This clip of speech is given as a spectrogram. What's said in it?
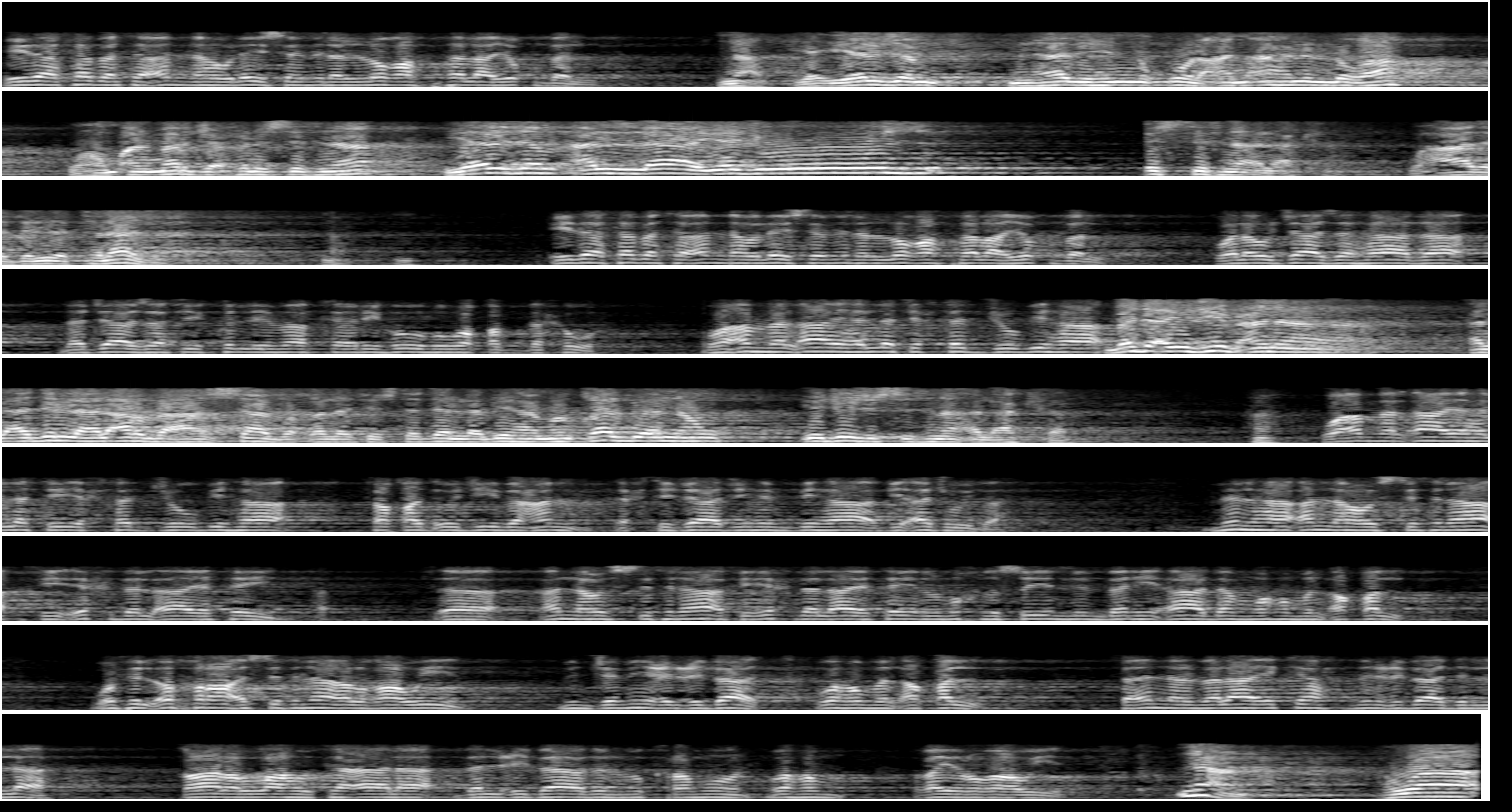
إذا ثبت أنه ليس من اللغة فلا يقبل. نعم. يلزم من هذه النقول عن أهل اللغة وهم المرجع في الاستثناء يلزم ألا يجوز استثناء الأكثر وهذا دليل التلازم. نعم. إذا ثبت أنه ليس من اللغة فلا يقبل. ولو جاز هذا لجاز في كل ما كرهوه وقبحوه. وأما الآية التي احتجوا بها بدأ يجيب عن الأدلة الأربعة السابقة التي استدل بها من قال بأنه يجوز استثناء الأكثر ها. وأما الآية التي احتجوا بها فقد أجيب عن احتجاجهم بها بأجوبة منها أنه استثناء في إحدى الآيتين أنه استثناء في إحدى الآيتين المخلصين من بني آدم وهم الأقل وفي الأخرى استثناء الغاوين من جميع العباد وهم الأقل فإن الملائكة من عباد الله. قال الله تعالى بل عباد مكرمون وهم غير غاوين نعم هو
